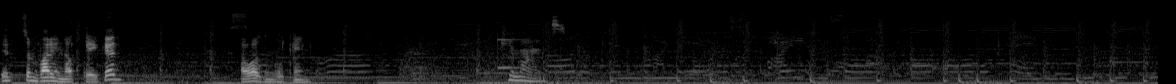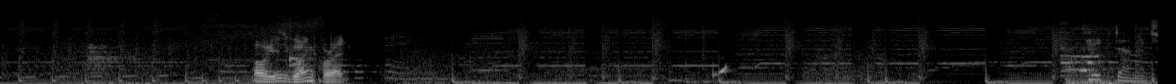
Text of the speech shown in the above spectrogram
Did somebody not take it? I wasn't looking. Killads. Oh, he's going for it. Damage.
